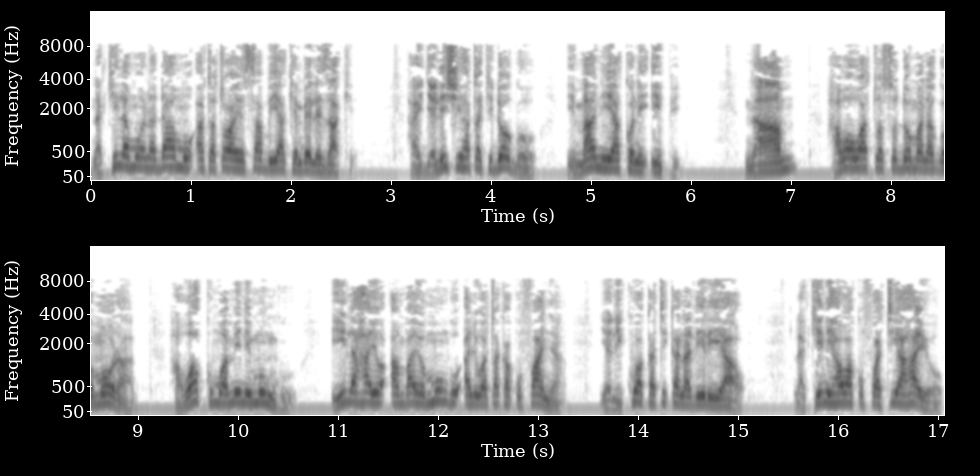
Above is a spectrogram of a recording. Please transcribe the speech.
na kila mwanadamu atatoa hesabu yake mbele zake. Haijalishi hata kidogo imani yako ni ipi. Naam hawa watu wa sodoma na gomora hawakumwamini mungu ila hayo ambayo mungu aliwataka kufanya yalikuwa katika nadhiri yao. Lakini hawakufuatia hayo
